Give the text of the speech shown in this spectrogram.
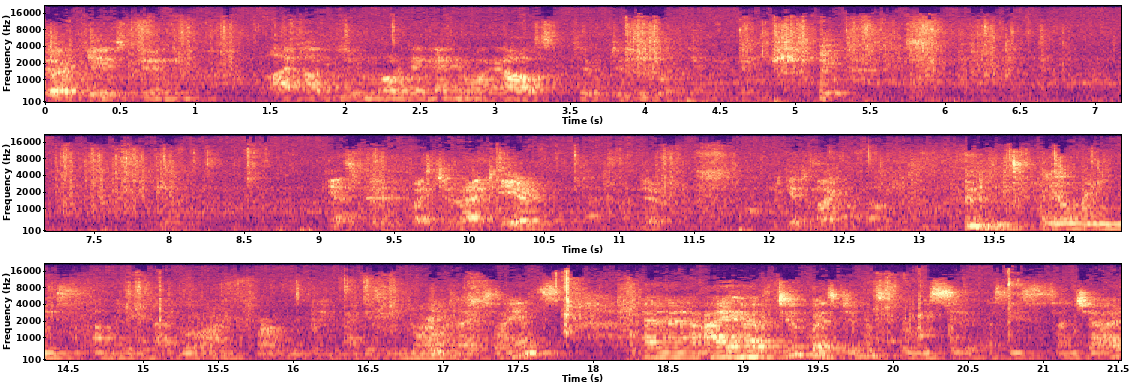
Turkey is doing, I, I believe, more than anyone else to, to deal with immigration. Yes, we have a question right here. And there. You get the microphone. Hello, my name is Anneli Lago. I'm from the magazine Nordic Life Science. Uh, I have two questions for Mr. Aziz Sanchar.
